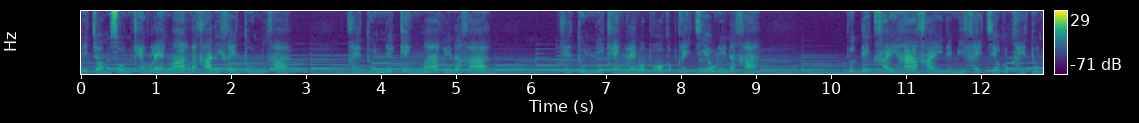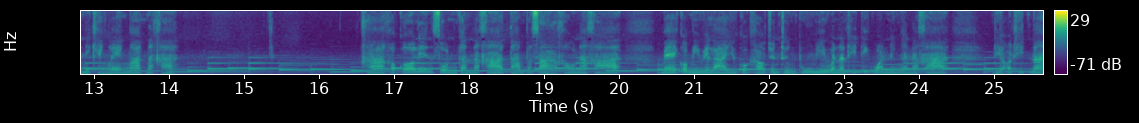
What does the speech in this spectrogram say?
นี่จอมซนแข็งแรงมากนะคะ นี่ไข่ตุนค่ะ ไข่ตุนเนี่ยเก่งมากเลยนะคะ ไข่ตุนนี่แข็งแรงมาพอกับไข่เจียวเลยนะคะเพวกเด็กไข่ห้าไข่เนี่ยมีไข่เจียวกับไข่ตุนนี่แข็งแรงมากนะคะ เขาก็เล่นซนกันนะคะ ตามภาษาเขานะคะ แม่ก็มีเวลาอยู่กับเขาจนถึงพรุ่งนี้วันอาทิตย์อีกวันหนึ่งอะนะคะ เดี๋ยวอาทิตย์หน้า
